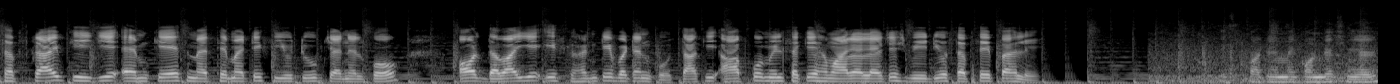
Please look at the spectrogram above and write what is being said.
सब्सक्राइब कीजिए एम के एस मैथमेटिक्स यूट्यूब चैनल को और दबाइए इस घंटे बटन को ताकि आपको मिल सके हमारा लेटेस्ट वीडियो सबसे पहले। इस पार्ट में मैं कॉन्वेक्स मिरर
